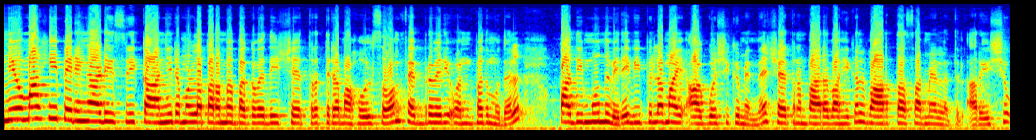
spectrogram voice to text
ന്യൂമാഹി പെരിങ്ങാടി ശ്രീ കാഞ്ഞിരമുള്ള പറമ്പ് ഭഗവതി ക്ഷേത്രത്തിര മഹോത്സവം ഫെബ്രുവരി ഒൻപത് മുതൽ പതിമൂന്ന് വരെ വിപുലമായി ആഘോഷിക്കുമെന്ന് ക്ഷേത്രം ഭാരവാഹികൾ വാർത്താ സമ്മേളനത്തിൽ അറിയിച്ചു.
